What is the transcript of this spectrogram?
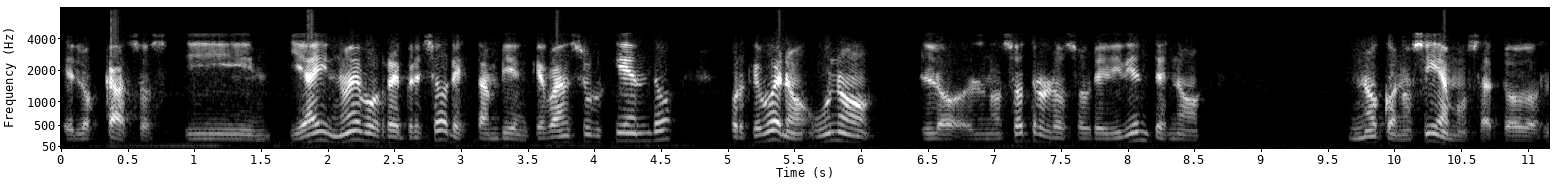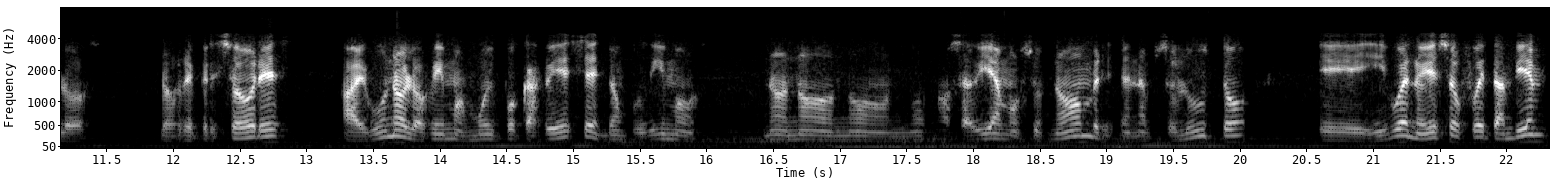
en los casos. Y, y, hay nuevos represores también que van surgiendo, porque bueno, uno, lo, nosotros los sobrevivientes no, no conocíamos a todos los, los represores, algunos los vimos muy pocas veces, no pudimos, no, no, no, no, no sabíamos sus nombres en absoluto, eh, y bueno, y eso fue también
